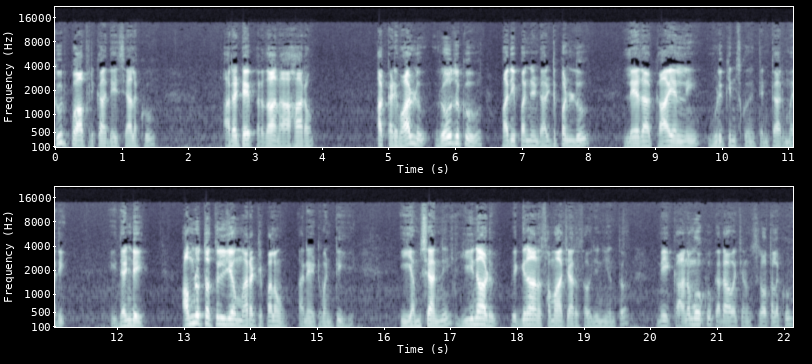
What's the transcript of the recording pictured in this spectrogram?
తూర్పు ఆఫ్రికా దేశాలకు అరటే ప్రధాన ఆహారం. అక్కడి వాళ్ళు రోజుకు పది పన్నెండు అరటిపండ్లు లేదా కాయల్ని ఉడికించుకొని తింటారు మరి. ఇదండి అమృతతుల్యం అరటి ఫలం అనేటువంటి ఈ అంశాన్ని ఈనాడు విజ్ఞాన సమాచార సౌజన్యంతో మీ కానమోకు కథావచన శ్రోతలకు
